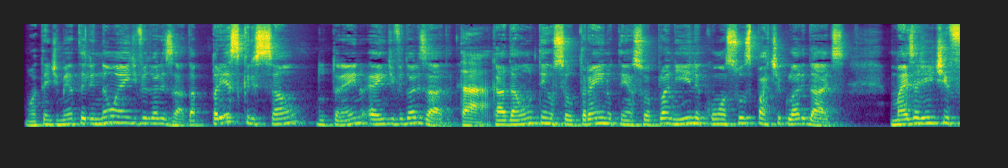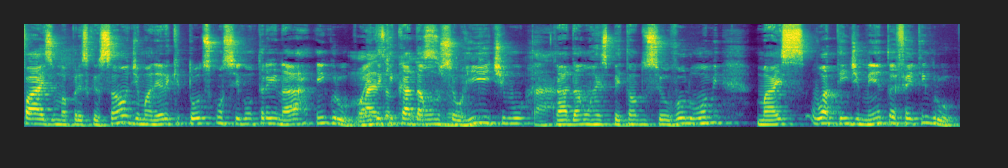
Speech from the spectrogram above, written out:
O atendimento ele não é individualizado. A prescrição do treino é individualizada. Tá. Cada um tem o seu treino, tem a sua planilha com as suas particularidades. Mas a gente faz uma prescrição de maneira que todos consigam treinar em grupo. Mais ainda que cada um no seu né? ritmo, Tá. cada um respeitando o seu volume, mas o atendimento é feito em grupo.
